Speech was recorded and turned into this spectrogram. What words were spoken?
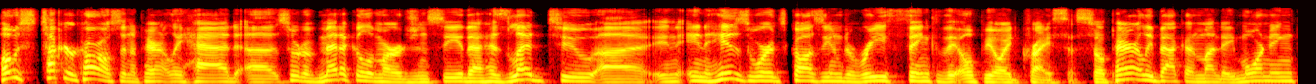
Host Tucker Carlson apparently had a sort of medical emergency that has led to, uh, in, in his words, causing him to rethink the opioid crisis. So apparently back on Monday morning,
